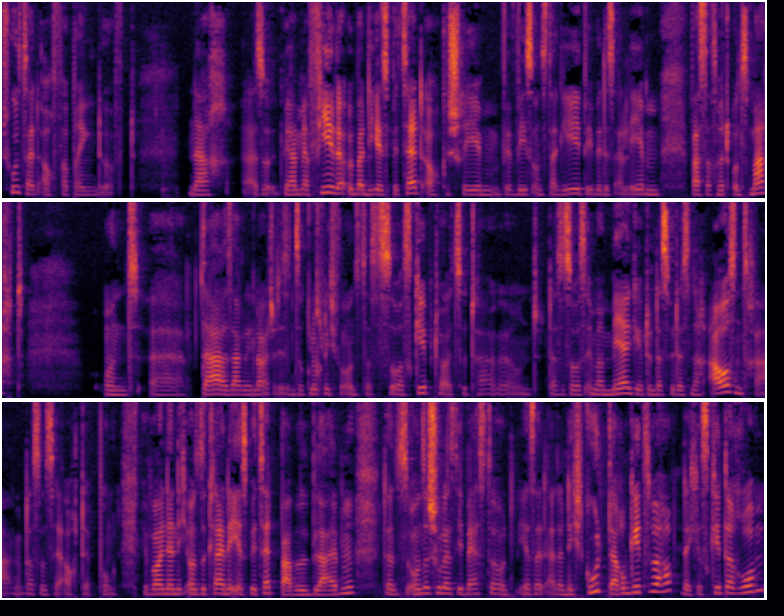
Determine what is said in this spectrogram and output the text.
Schulzeit auch verbringen dürft nach, also wir haben ja viel über die SPZ auch geschrieben, wie, wie, es uns da geht, wie wir das erleben, was das mit uns macht. Und äh, da sagen die Leute, die sind so glücklich für uns, dass es sowas gibt heutzutage und dass es sowas immer mehr gibt und dass wir das nach außen tragen. Das ist ja auch der Punkt. Wir wollen ja nicht unsere kleine ESBZ-Bubble bleiben. Das ist, unsere Schule ist die beste und ihr seid alle nicht gut. Darum geht es überhaupt nicht. Es geht darum,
